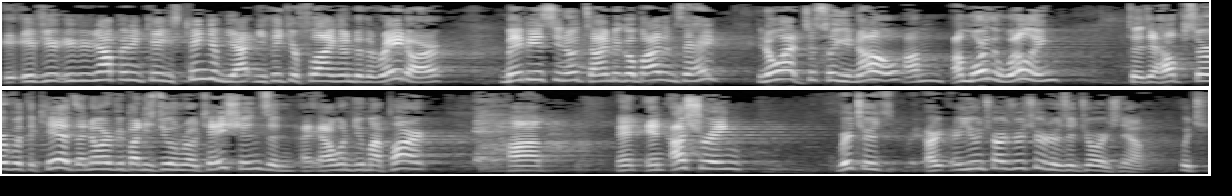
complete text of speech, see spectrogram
If, you, if you've not been in Kids Kingdom yet and you think you're flying under the radar, maybe it's, you know, time to go by them and say, hey, you know what? Just so you know, I'm, I'm more than willing to, to help serve with the kids. I know everybody's doing rotations and I, I want to do my part. Uh, and, and ushering, Richard's, are, are you in charge, Richard, or is it George now? Which?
